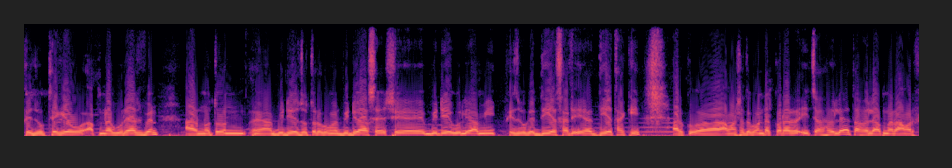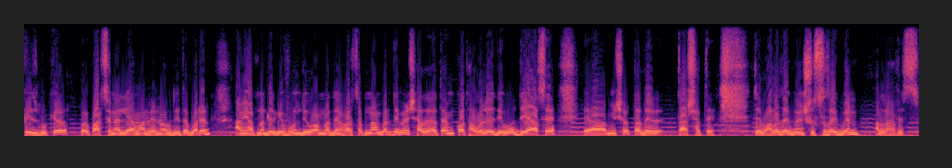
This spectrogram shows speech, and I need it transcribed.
ফেসবুক থেকেও আপনারা ঘুরে আসবেন, আর নতুন ভিডিও যত রকমের ভিডিও আছে সে ভিডিওগুলি আমি ফেসবুকে দিয়ে সারি- দিয়ে থাকি। আর আমার সাথে কন্ট্যাক্ট করার ইচ্ছা হলে তাহলে আপনারা আমার ফেসবুকে পার্সোনালি আমার নক দিতে পারেন। আমি আপনাদেরকে ফোন দিব, আপনাদের হোয়াটসঅ্যাপ নাম্বার দেবেন, সাথে সাথে আমি কথা বলে দিব যে আছে মিশর তাদের, তার সাথে। যে ভালো থাকবেন, সুস্থ থাকবেন, আল্লাহ হাফেজ।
